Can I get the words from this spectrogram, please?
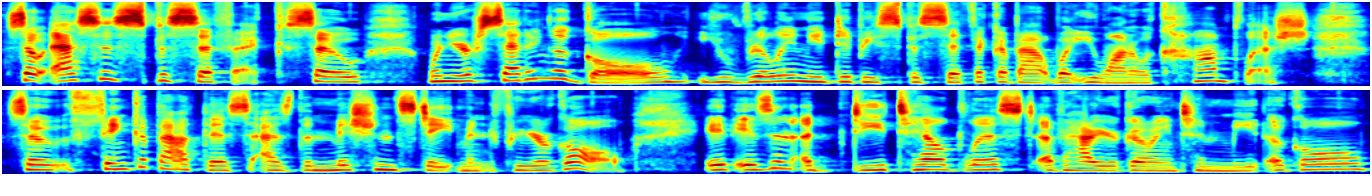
So S is specific. So when you're setting a goal, you really need to be specific about what you want to accomplish. So think about this as the mission statement for your goal. It isn't a detailed list of how you're going to meet a goal,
